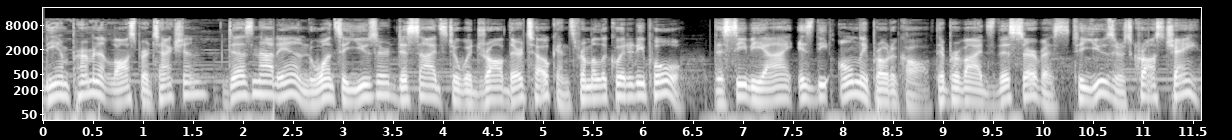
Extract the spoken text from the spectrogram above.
the impermanent loss protection does not end once a user decides to withdraw their tokens from a liquidity pool. The CVI is the only protocol that provides this service to users cross-chain,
